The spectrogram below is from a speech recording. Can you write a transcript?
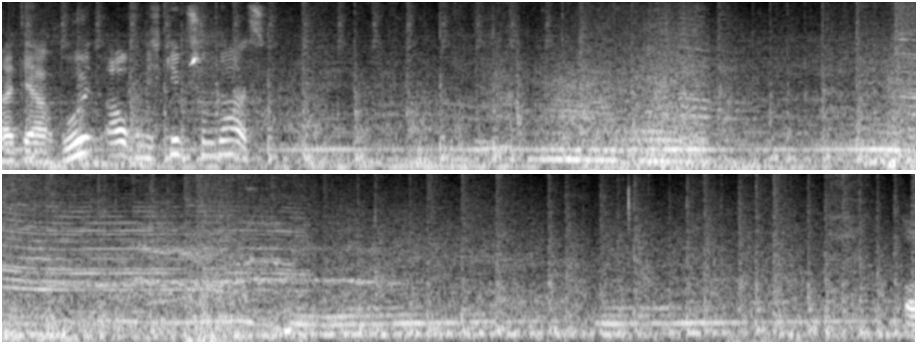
So, der holt auf und ich gebe schon Gas. Oha.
